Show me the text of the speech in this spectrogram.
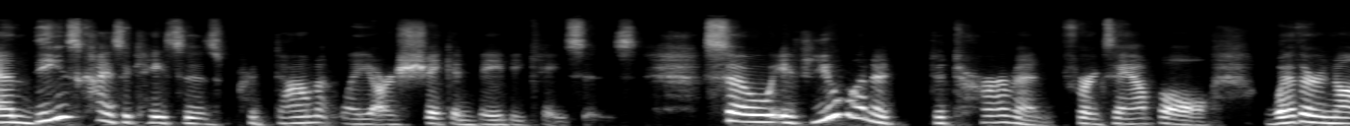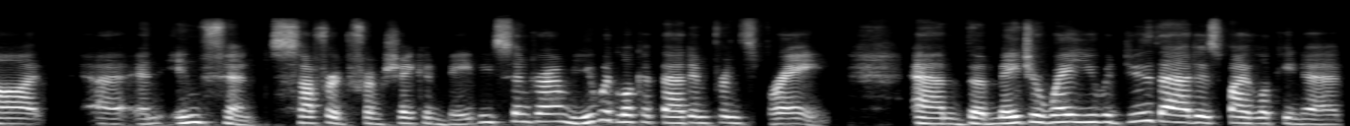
and these kinds of cases predominantly are shaken baby cases. So, if you want to determine, for example, whether or not uh, an infant suffered from shaken baby syndrome, you would look at that infant's brain. And the major way you would do that is by looking at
